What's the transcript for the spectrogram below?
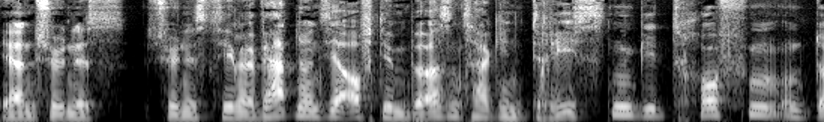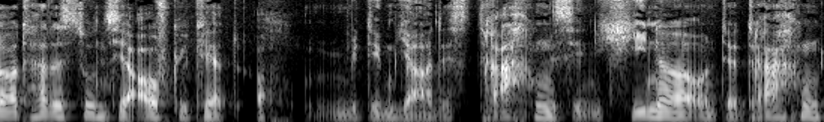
Ja, ein schönes, schönes Thema. Wir hatten uns ja auf dem Börsentag in Dresden getroffen und dort hattest du uns ja aufgeklärt, auch mit dem Jahr des Drachens in China und der Drachen,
